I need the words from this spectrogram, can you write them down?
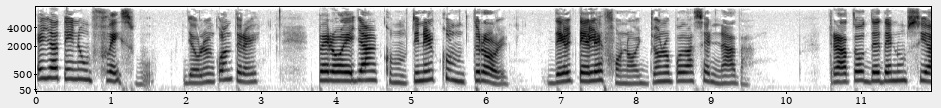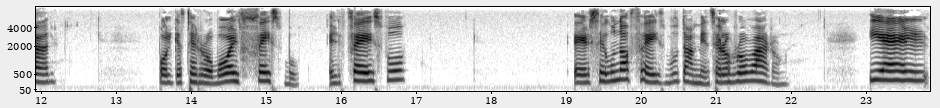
Ella tiene un Facebook, yo lo encontré, pero ella como tiene el control del teléfono, yo no puedo hacer nada. Trato de denunciar porque se robó el Facebook. El Facebook el segundo Facebook también se lo robaron. Y el,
